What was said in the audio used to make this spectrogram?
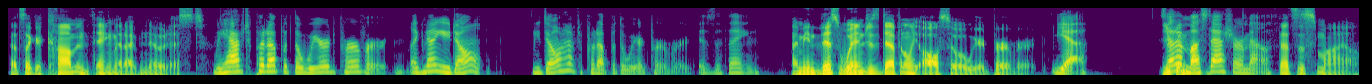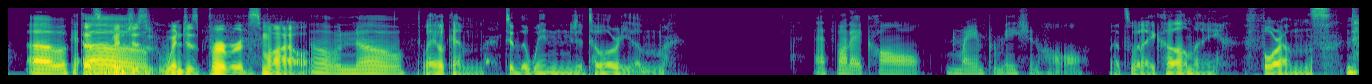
that's like a common thing that I've noticed. We have to put up with the weird pervert. Like, no, you don't. You don't have to put up with the weird pervert, is the thing. I mean, this Wenge is definitely also a weird pervert. Yeah. Is You that a mustache or a mouth? That's a smile. Oh, okay. That's oh. Wenge's Wenge's pervert smile. Oh, no. Welcome to the Wingeatorium. That's what I call my information hall. That's what I call my forums. and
